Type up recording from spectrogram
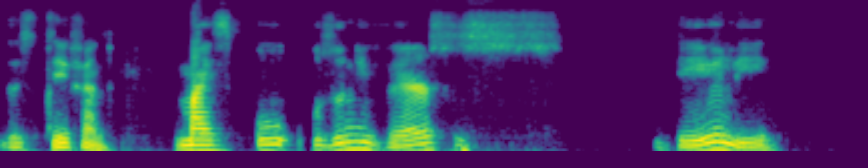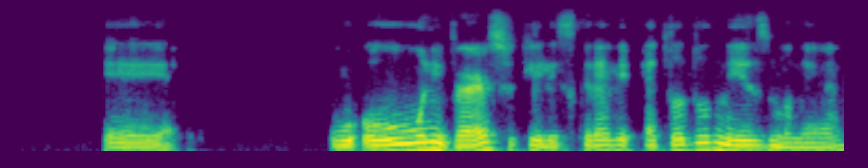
do Stephen. Mas o, os universos dele, é, o, o universo que ele escreve é todo o mesmo, né?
